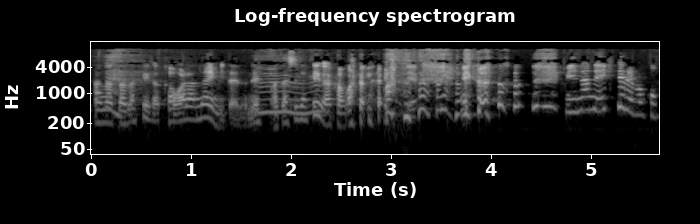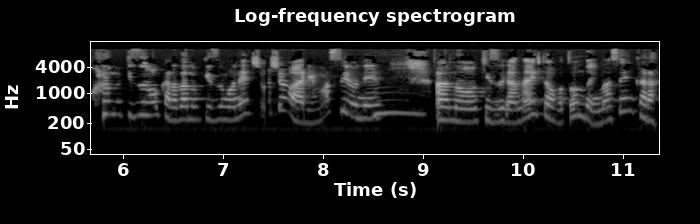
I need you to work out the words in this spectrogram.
あなただけが変わらないみたいなね、私だけが変わらないって。みんなね、生きてれば心の傷も体の傷もね、少々ありますよね。あの、傷がない人はほとんどいませんから、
